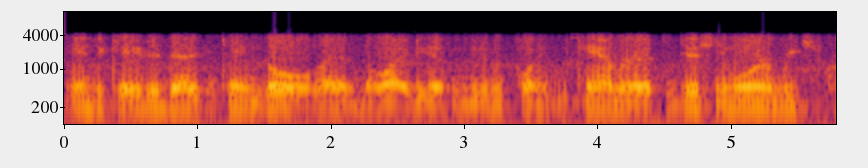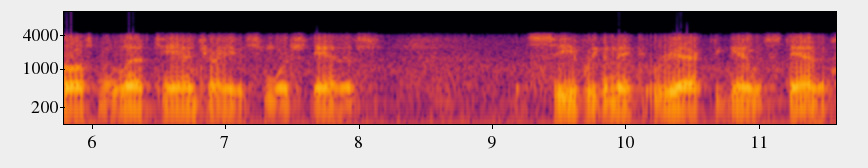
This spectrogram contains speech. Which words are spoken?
indicated that it contained gold. I have no idea if I'm even pointing the camera at the dish anymore. I'm reaching across my left hand trying to get some more stannous. Let's see if we can make it react again with stannous.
